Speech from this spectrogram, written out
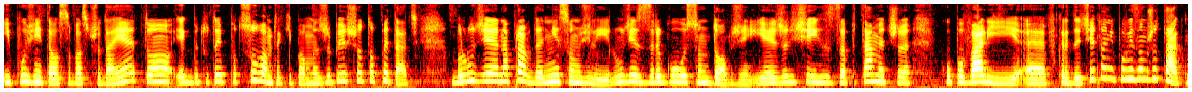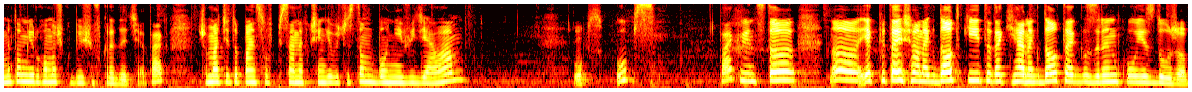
i później ta osoba sprzedaje, to jakby tutaj podsuwam taki pomysł, żeby jeszcze o to pytać, bo ludzie naprawdę nie są źli, ludzie z reguły są dobrzy i jeżeli się ich zapytamy, czy kupowali e, w kredycie, to oni powiedzą, że tak, my tą nieruchomość kupiliśmy w kredycie, tak? Czy macie to Państwo wpisane w księgę wieczystą, bo nie widziałam? Ups. Ups. Tak, więc to, no, jak pytałeś o anegdotki, to takich anegdotek z rynku jest dużo.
